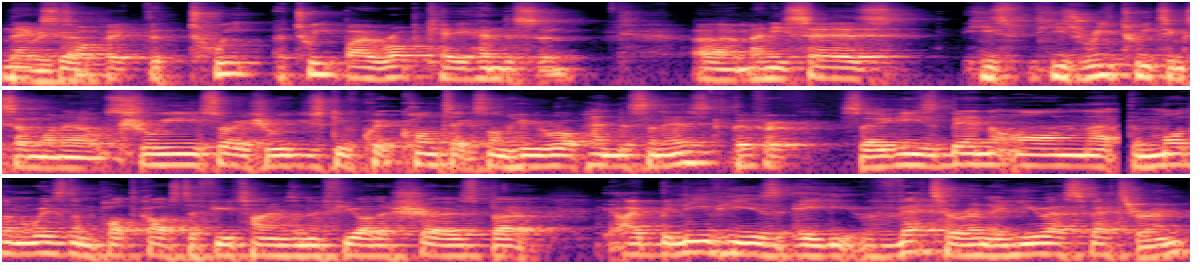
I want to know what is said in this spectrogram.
Next topic the tweet a tweet by Rob K Henderson, um, and he says he's he's retweeting someone else. Should we, sorry, should we just give quick context on who Rob Henderson is? Go for it. So he's been on the Modern Wisdom podcast a few times and a few other shows, but I believe he is a veteran, a US veteran,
